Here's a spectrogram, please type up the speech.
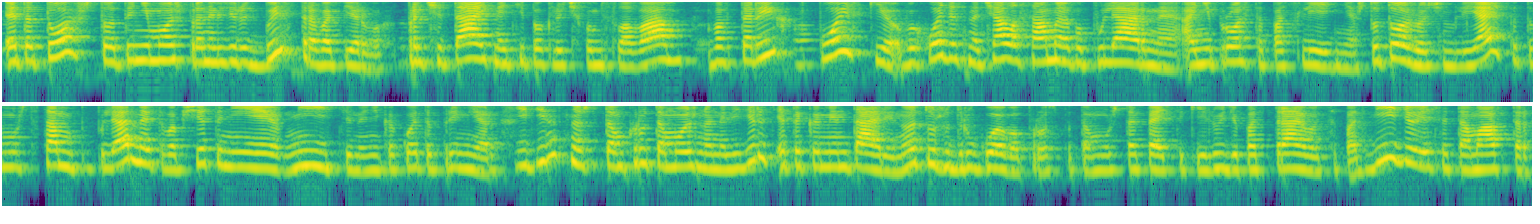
это то, что ты не можешь проанализировать быстро, во-первых, прочитать, найти по ключевым словам. Во-вторых, в поиске выходит сначала самое популярное, а не просто последнее, что тоже очень влияет, потому что самое популярное — это вообще-то не, не истина, не какой-то пример. Единственное, что там круто можно анализировать, это комментарии, но это уже другой вопрос, потому что, опять-таки, люди подстраиваются под видео, если там автор,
